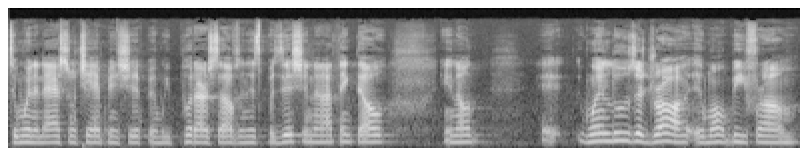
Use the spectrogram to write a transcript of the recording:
to win a national championship, and we put ourselves in this position. And I think they'll, you know, it, win, lose, or draw, it won't be from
